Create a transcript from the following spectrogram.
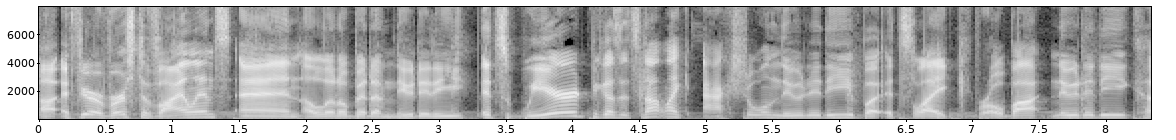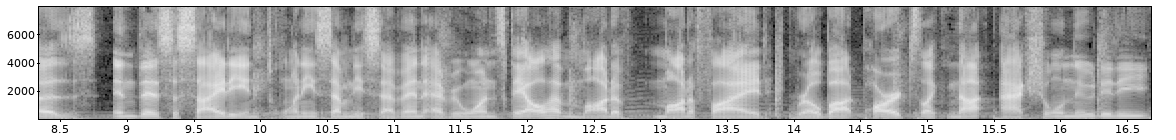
Uh, if you're averse to violence and a little bit of nudity, it's weird because it's not like actual nudity, but it's like robot nudity. Because in this society in 2077, everyone's they all have mod- modified robot parts, like not actual nudity.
